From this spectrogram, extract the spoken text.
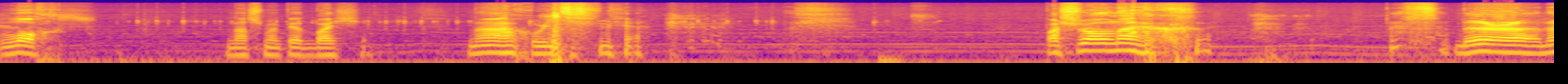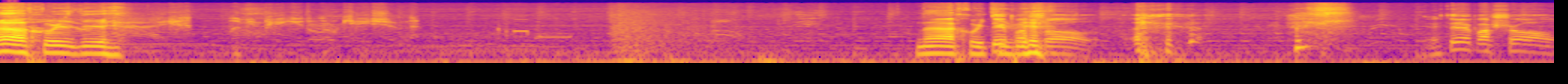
Лох. Наш мопед бащи. Нахуй тебя. Пошел нахуй. Да, нахуй иди. Нахуй Ты тебе. пошел. Ты пошел.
